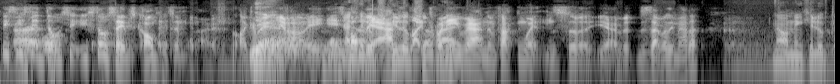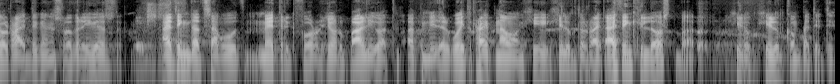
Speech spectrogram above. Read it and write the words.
He, he, right, well, he, still seems competent though. Like I yeah. mean, you know, he's probably he added like twenty right. random fucking wins. So yeah, but does that really matter? No, I mean he looked all right against Rodrigues. I think that's a good metric for your value at, at middleweight right now, and he, he looked all right. I think he lost, but he looked he looked competitive.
